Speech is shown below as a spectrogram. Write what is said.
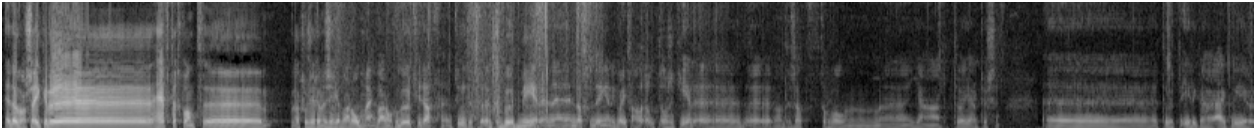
En dat was zeker eh, heftig, want eh, laat ik zo zeggen, dan zeg je waarom, hè? waarom gebeurt je dat? Natuurlijk, het, het gebeurt meer en, en dat soort dingen. En ik weet wel ook eens een keer, eh, eh, want er zat toch wel een eh, jaar, twee jaar tussen. Toen werd Erika eigenlijk weer,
